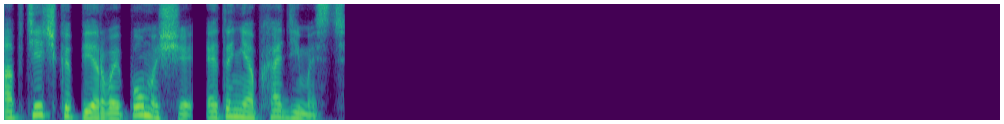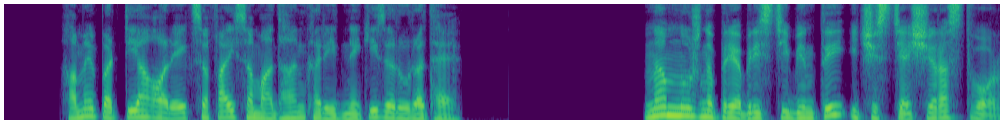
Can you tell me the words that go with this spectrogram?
Аптечка первой помощи – это необходимость. हमें पट्टियां और एक सफाई समाधान खरीदने की जरूरत है Нам нужно приобрести бинты и чистящий раствор.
